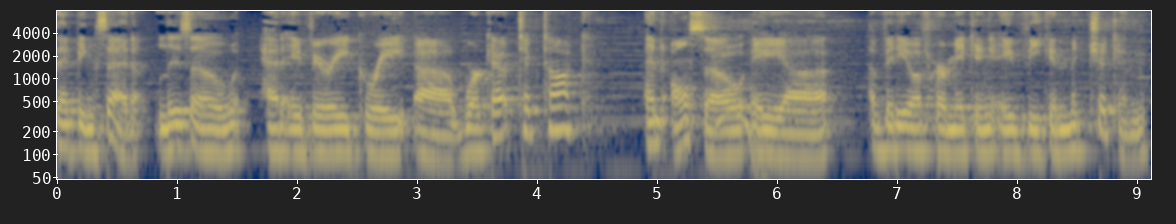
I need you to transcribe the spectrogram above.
that being said, Lizzo had a very great uh, workout TikTok and also a uh, a video of her making a vegan McChicken,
